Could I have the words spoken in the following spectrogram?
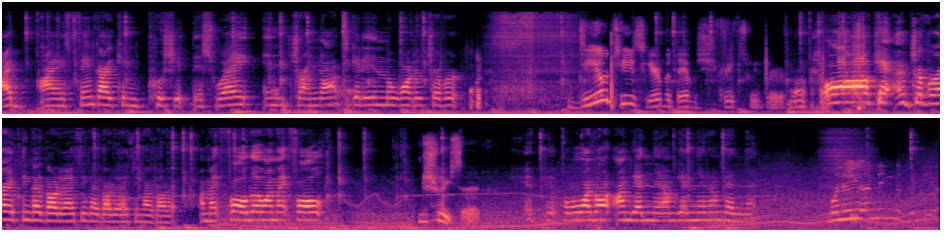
I, I think I can push it this way and try not to get it in the water, Trevor. DOT's here, but they have a street sweeper. It won't help. Oh, okay, uh, Trevor. I think I got it. I think I got it. I think I got it. I might fall though. I might fall. Just reset. Yep, yep. Oh, I got. I'm getting it. I'm getting it. I'm getting it. When are you ending the video?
